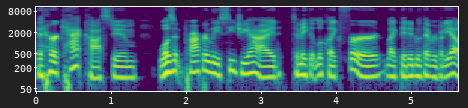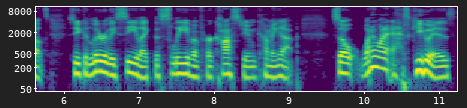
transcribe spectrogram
that her cat costume wasn't properly CGI'd to make it look like fur like they did with everybody else. So you could literally see like the sleeve of her costume coming up. So what I want to ask you is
